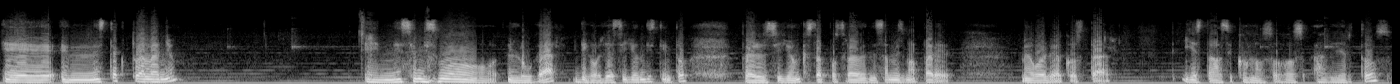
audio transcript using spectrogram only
eh, en este actual año, en ese mismo lugar, digo, ya sillón distinto, pero el sillón que está postrado en esa misma pared, me volví a acostar y estaba así con los ojos abiertos,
